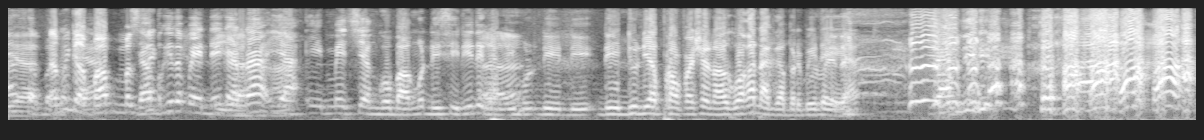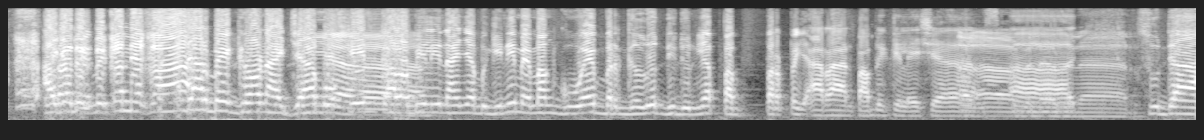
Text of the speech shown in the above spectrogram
Iya, tapi nggak apa-apa, mesti- Nggak begitu pede iya, karena ah. ya image yang gue bangun di sini dengan di, Ah. di, di, di dunia profesional gue kan agak berbeda Berbeda. ya. Jadi agak deg-degan ya kak. sekedar background aja Iya. mungkin kalau Billy nanya begini memang gue bergelut di dunia pub- perpiaran public relations Ah, Eh, benar-benar. sudah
